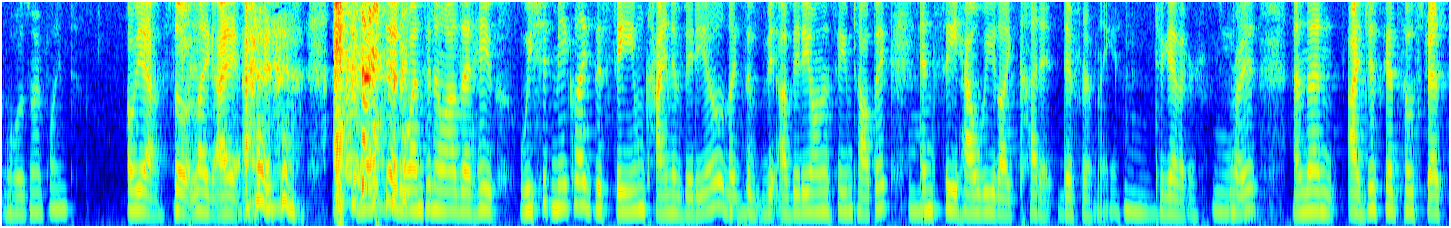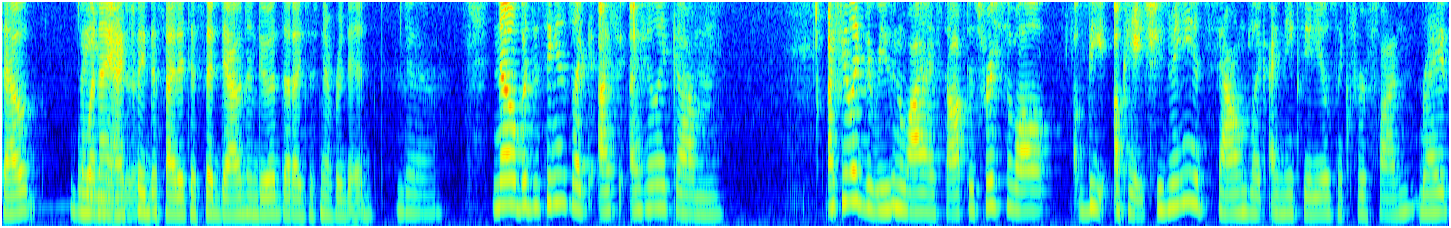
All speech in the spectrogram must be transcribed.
what was my point? Oh yeah, so like I I, I suggested once in a while that hey we should make like the same kind of video like the a video on the same topic and see how we like cut it differently Mm. together Yeah. right and then I just get so stressed out That when I actually decided to sit down and do it that I just never did Yeah. No, but the thing is, like, I, f- I feel like, um, I feel like the reason why I stopped is first of all, the, okay, she's making it sound like I make videos, like, for fun, right?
